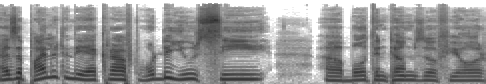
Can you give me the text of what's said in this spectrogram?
as a pilot in the aircraft, what do you see uh, both in terms of your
